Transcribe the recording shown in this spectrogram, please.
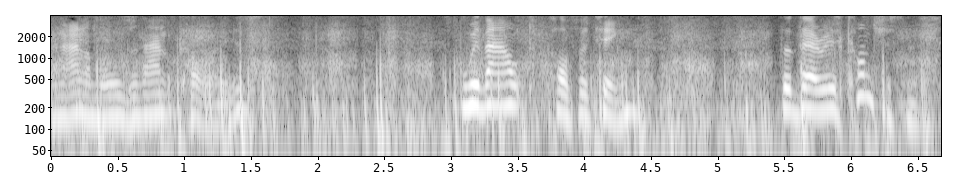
and animals and ant colonies, without positing that there is consciousness.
